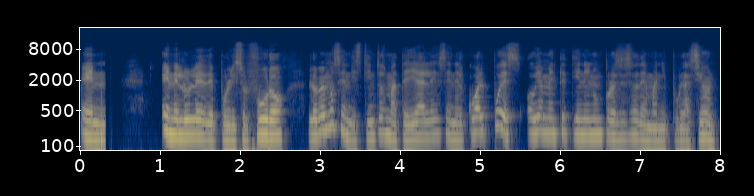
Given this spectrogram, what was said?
en, en el hule de polisulfuro, lo vemos en distintos materiales en el cual pues obviamente tienen un proceso de manipulación,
